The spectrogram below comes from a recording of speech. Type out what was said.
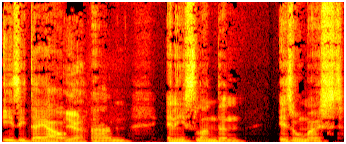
easy day out yeah. um, in East London is almost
